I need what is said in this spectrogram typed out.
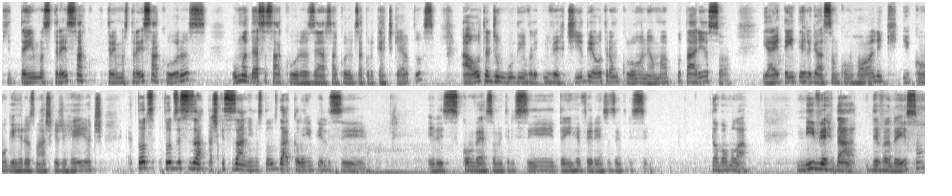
que tem umas três, tem umas três Sakuras. Uma dessas Sakuras é a Sakura de Sakura Cat Captors. A outra é de um mundo invertido e a outra é um clone. É uma putaria só. E aí tem interligação com Holic e com Guerreiras Mágicas de Riot. É, todos, todos esses, acho que esses animes, todos da Clamp, eles se eles conversam entre si, têm referências entre si. Então vamos lá. Niver da Devanation,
